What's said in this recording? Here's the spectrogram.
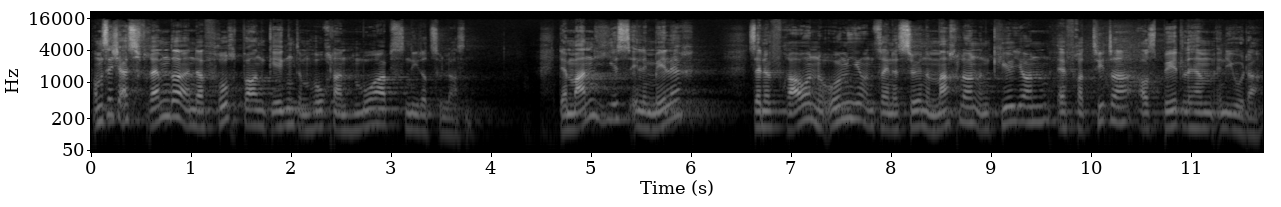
um sich als Fremder in der fruchtbaren Gegend im Hochland Moabs niederzulassen. Der Mann hieß Elimelech, seine Frau Naomi und seine Söhne Machlon und Kilion, Ephratiter aus Bethlehem in Juda.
